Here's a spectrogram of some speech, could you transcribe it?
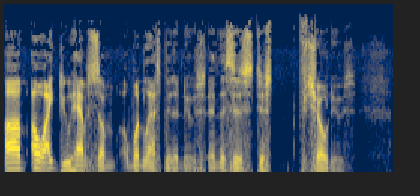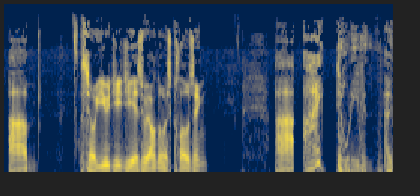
Um, oh, I do have some one last bit of news, and this is just show news. Um, so UGG, as we all know, is closing. Uh, I don't even uh,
